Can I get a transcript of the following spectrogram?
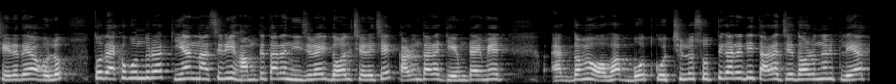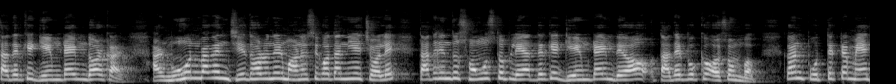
ছেড়ে দেওয়া হলো? তো দেখো বন্ধুরা, কিয়ান নাসিরি হামতে তারা নিজেরাই দল ছেড়েছে, কারণ তারা গেম টাইমের একদমই অভাব বোধ করছিল। সত্যিকারেরই তারা যে ধরনের প্লেয়ার তাদেরকে গেম টাইম দরকার, আর মোহনবাগান যে ধরনের মানসিকতা নিয়ে চলে, তাতে কিন্তু সমস্ত প্লেয়ারদেরকে গেম টাইম দেওয়া তাদের পক্ষে অসম্ভব। কারণ প্রত্যেকটা ম্যাচ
